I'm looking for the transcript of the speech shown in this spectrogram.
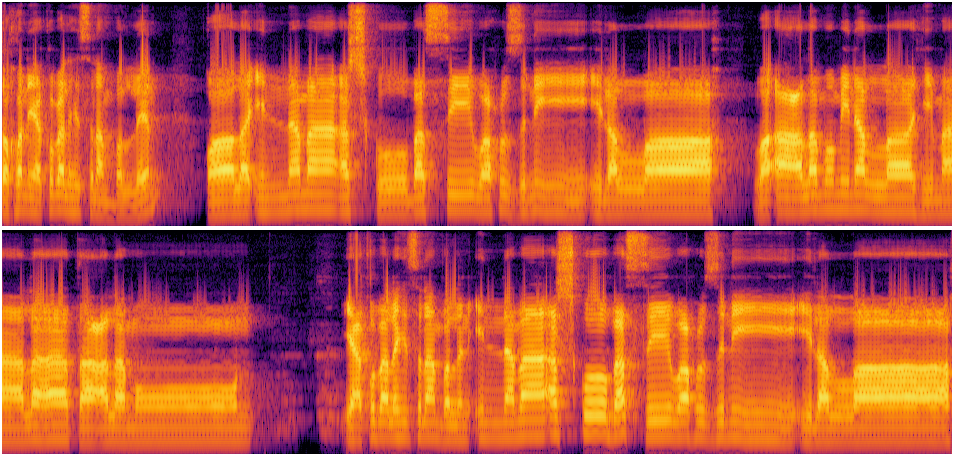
তখন ইয়াকুব আলহ ইসলাম বললেন কলা ইন্নামা আশকু বাসি ওয়া হুজনি ইলাল্লাহ ওয়া আলামু মিনাল্লাহি মা লা তা'লামুন ইয়াকুব ইসলাম বললেন, ইন্নামা আশকু বাসি ওয়া হুজনি ইলাল্লাহ।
